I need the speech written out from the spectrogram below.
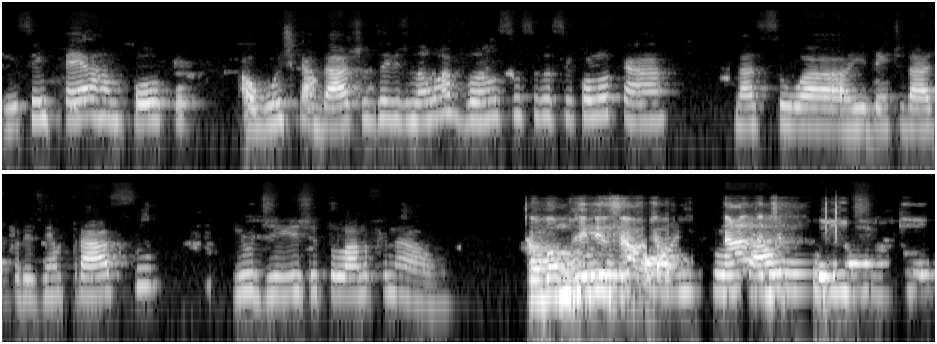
Isso emperra um pouco alguns cadastros eles não avançam se você colocar na sua identidade, por exemplo, traço e o dígito lá no final. Então vamos revisar. Nada de ponto,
